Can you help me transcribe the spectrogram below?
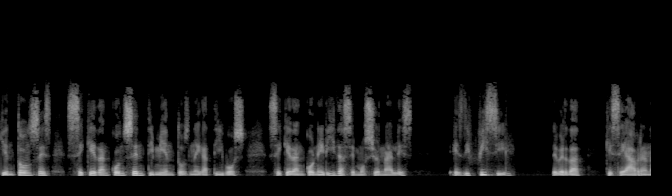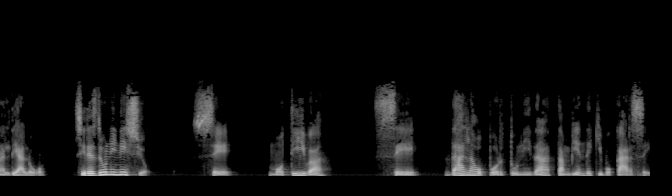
y entonces se quedan con sentimientos negativos, se quedan con heridas emocionales. Es difícil, de verdad, que se abran al diálogo. Si desde un inicio se motiva, se da la oportunidad también de equivocarse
